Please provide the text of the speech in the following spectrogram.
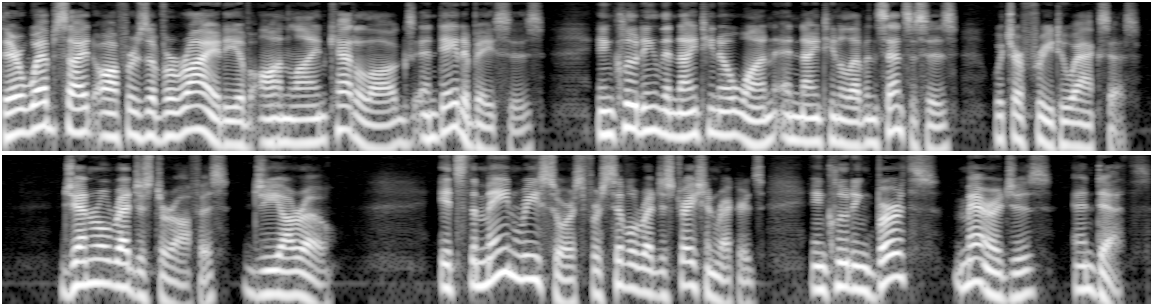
Their website offers a variety of online catalogs and databases, including the 1901 and 1911 censuses, which are free to access. General Register Office, GRO. It's the main resource for civil registration records, including births, marriages, and deaths.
